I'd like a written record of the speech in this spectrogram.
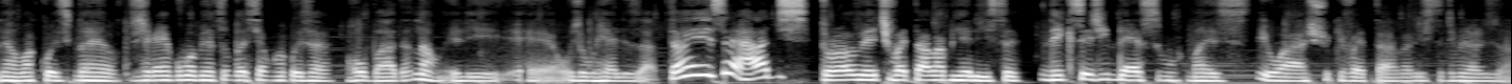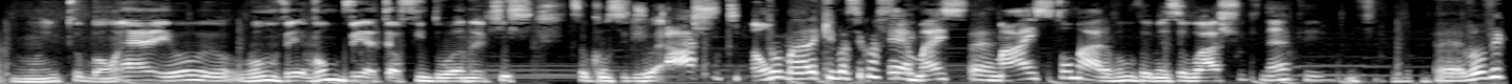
não é uma coisa que não é, chegar em algum momento vai ser alguma coisa roubada. Não, ele é um jogo realizado. Então é isso, é Hades. Provavelmente vai estar na minha lista, nem que seja em décimo, mas eu acho que vai estar na lista de melhores jogos. Muito bom. É, eu, eu, vamos ver, vamos ver até o fim do ano aqui se eu consigo jogar. Acho que não. Tomara que você consiga. É, mas, é. mas tomara, vamos ver. Mas eu acho que, né? Que, é, vou ver,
